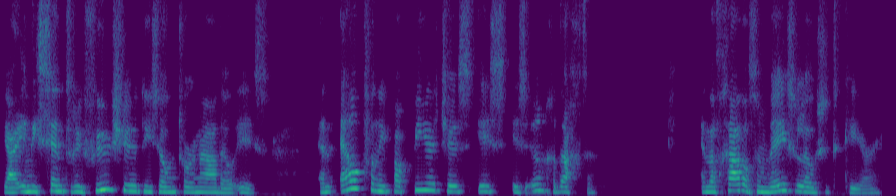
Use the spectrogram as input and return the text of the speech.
ja, in die centrifuge die zo'n tornado is. En elk van die papiertjes is, is een gedachte. En dat gaat als een wezenloze tekeer.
